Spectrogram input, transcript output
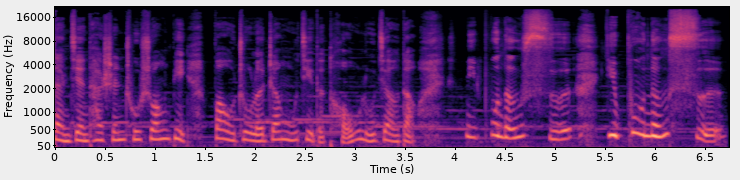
但见他伸出双臂抱住了张无忌的头颅，叫道：“你不能死，你不能死！”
